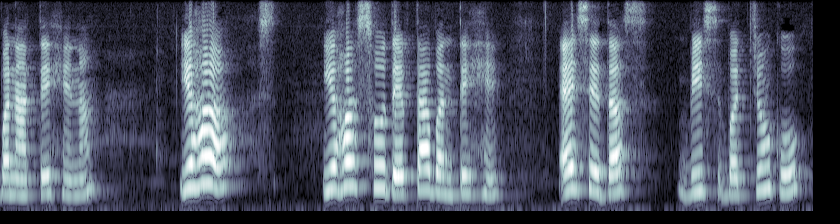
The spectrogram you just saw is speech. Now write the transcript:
बनाते हैं ना? यह यह सो देवता बनते हैं। ऐसे दस, बीस बच्चों को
